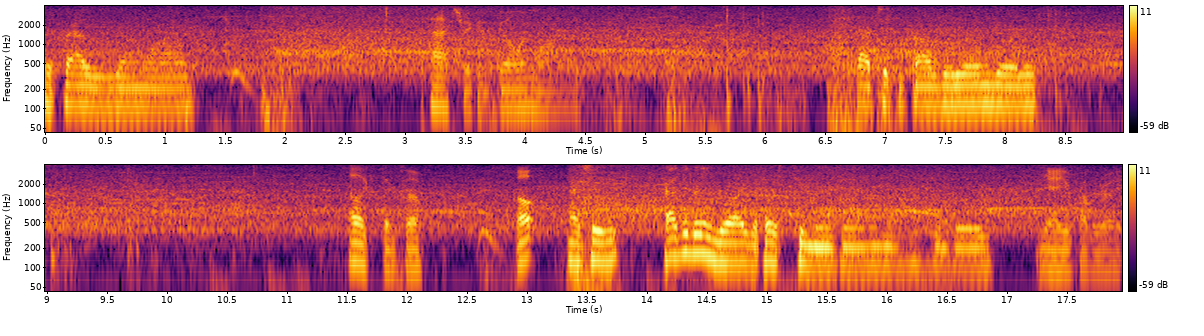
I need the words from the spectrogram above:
The crowd is going wild. Patrick is going wild. Patrick will probably really enjoy this. I like to think so. Oh, Actually, Patrick will enjoy like the first two minutes of it. He's a good boy. yeah, you're probably right.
